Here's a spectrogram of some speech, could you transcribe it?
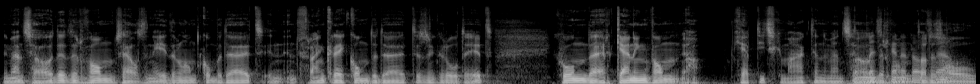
De mensen houden ervan. Zelfs in Nederland komt het uit. In, in Frankrijk komt het uit. Het is een grote hit. Gewoon de erkenning van, ja, je hebt iets gemaakt en de mensen De houden mensen ervan. Dat, is ja. al,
